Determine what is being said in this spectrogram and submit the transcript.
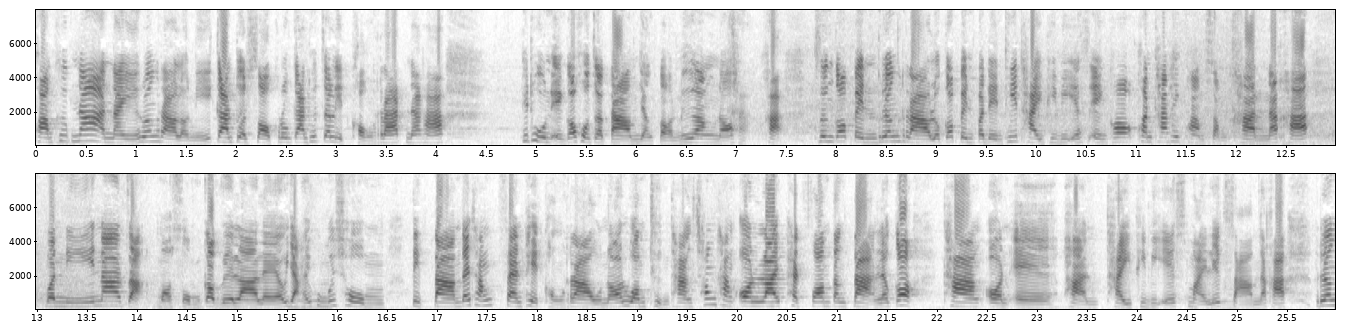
ความคืบหน้าในเรื่องราวเหล่านี้ การตรวจสอบโครงการทุจริตของรัฐนะคะ พี่ทูลเองก็คงจะตามอย่างต่อเนื่องเนาะค่ะค่ะ ซึ่งก็เป็นเรื่องราวแล้วก็เป็นประเด็นที่ไทย PBS เองก็ค่อนข้างให้ความสำคัญนะคะ วันนี้น่าจะเหมาะสมกับเวลาแล้ว อยากให้คุณผู้ชม ติดตามได้ทั้งแฟนเพจของเราเนาะรวมถึงทางช่องทางออนไลน์แพลตฟอร์มต่างๆ แล้วก็ทางออนแอร์ผ่านไทย PBS หมายเลข 3 นะคะ เรื่อง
